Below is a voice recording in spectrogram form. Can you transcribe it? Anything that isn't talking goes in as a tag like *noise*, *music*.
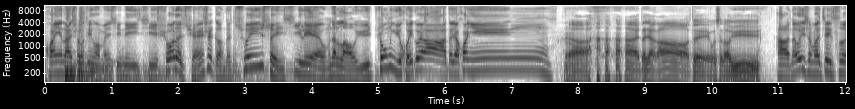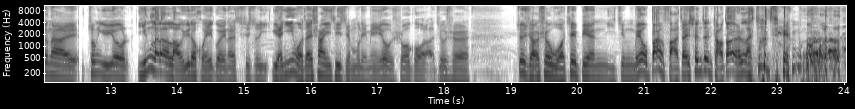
欢迎来收听我们新的一期，说的全是梗的吹水系列。我们的老于终于回归啦，大家欢迎啊！大家好，对我是老于。好，那为什么这次呢，终于又迎来了老于的回归呢？其实原因我在上一期节目里面也有说过了，就是。最主要是我这边已经没有办法在深圳找到人来做节目了。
